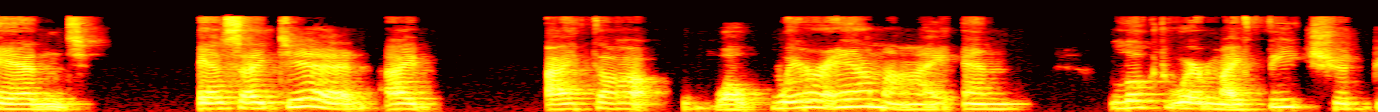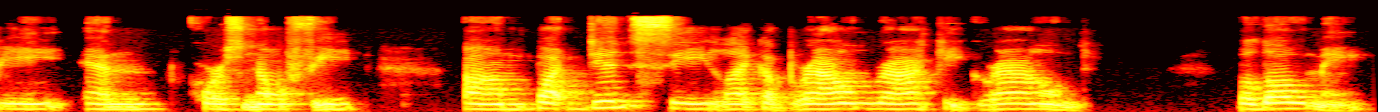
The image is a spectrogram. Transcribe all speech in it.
And as I did, I I thought, well, where am I? And looked where my feet should be, and of course, no feet, um, but did see like a brown rocky ground below me.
